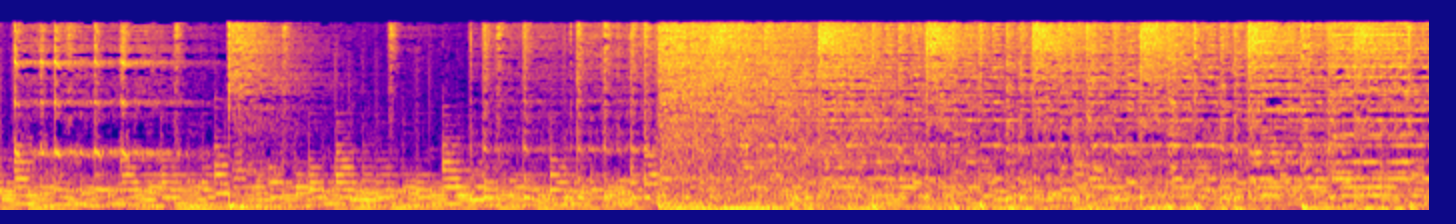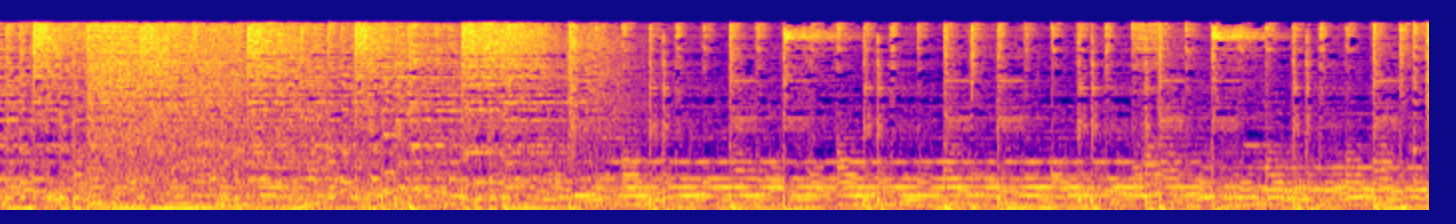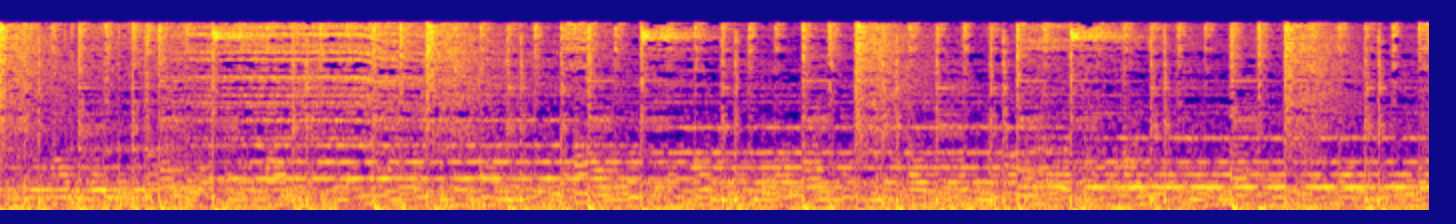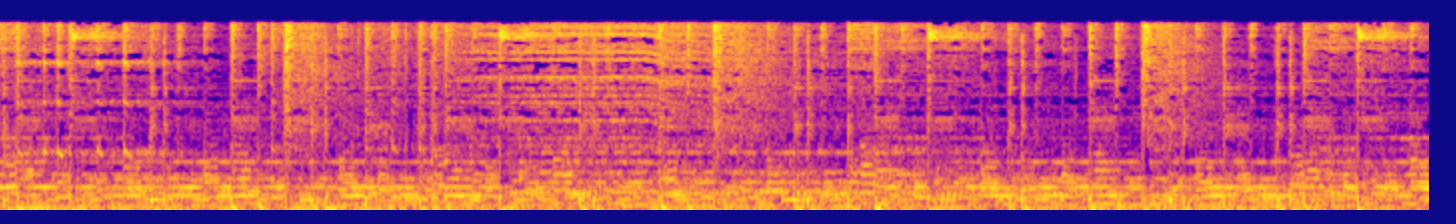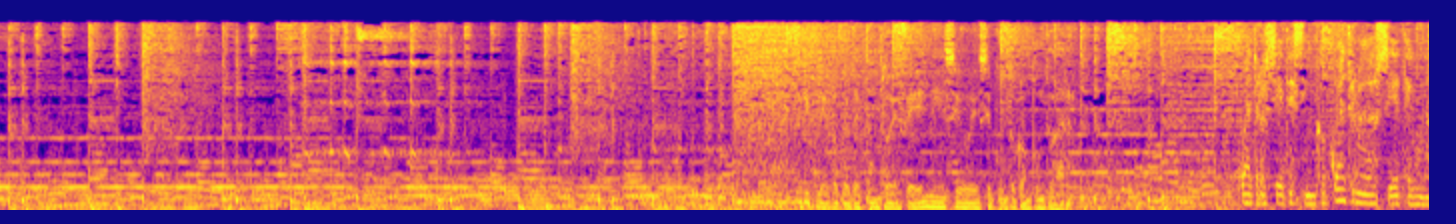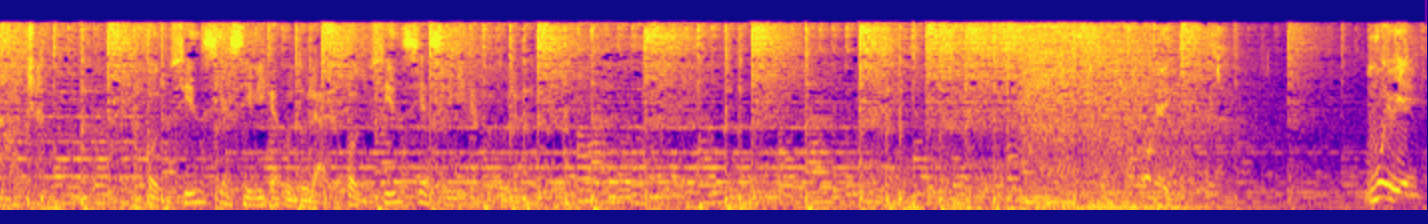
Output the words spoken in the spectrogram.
Thank you. 47542718 Conciencia Cívica Cultural. Conciencia Cívica Cultural. Ok. Muy bien.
